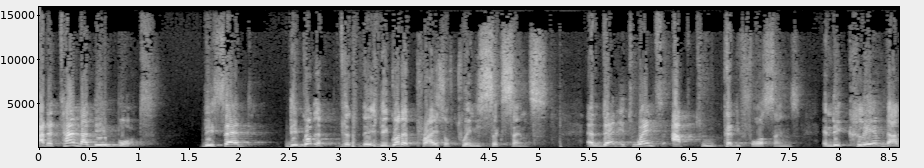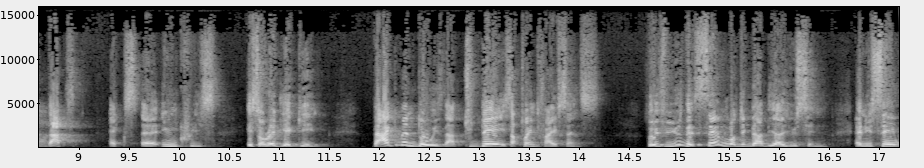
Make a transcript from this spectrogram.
At the time that they bought, they said they got a, they, they got a price of 26 cents. And then it went up to 34 cents. And they claim that that ex, uh, increase is already a gain. The argument, though, is that today it's at 25 cents. So if you use the same logic that they are using, and you say,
